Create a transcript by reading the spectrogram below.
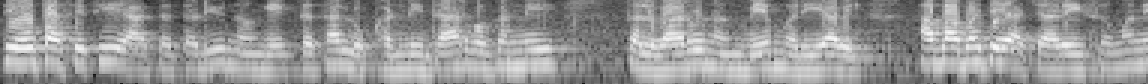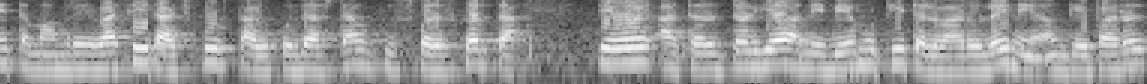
તેઓ પાસેથી આ તતડિયું નંગ એક તથા લોખંડની ધાર વગરની તલવારો નંગ બે મરી આવેલ આ બાબતે આચાર્ય ચારેય સમને તમામ રહેવાસી રાજપુર તાલુકો દાસડા પૂછપરછ કરતા તેઓએ આ તરતડિયા અને બે મુઠ્ઠી તલવારો લઈને અંગે ભારત,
